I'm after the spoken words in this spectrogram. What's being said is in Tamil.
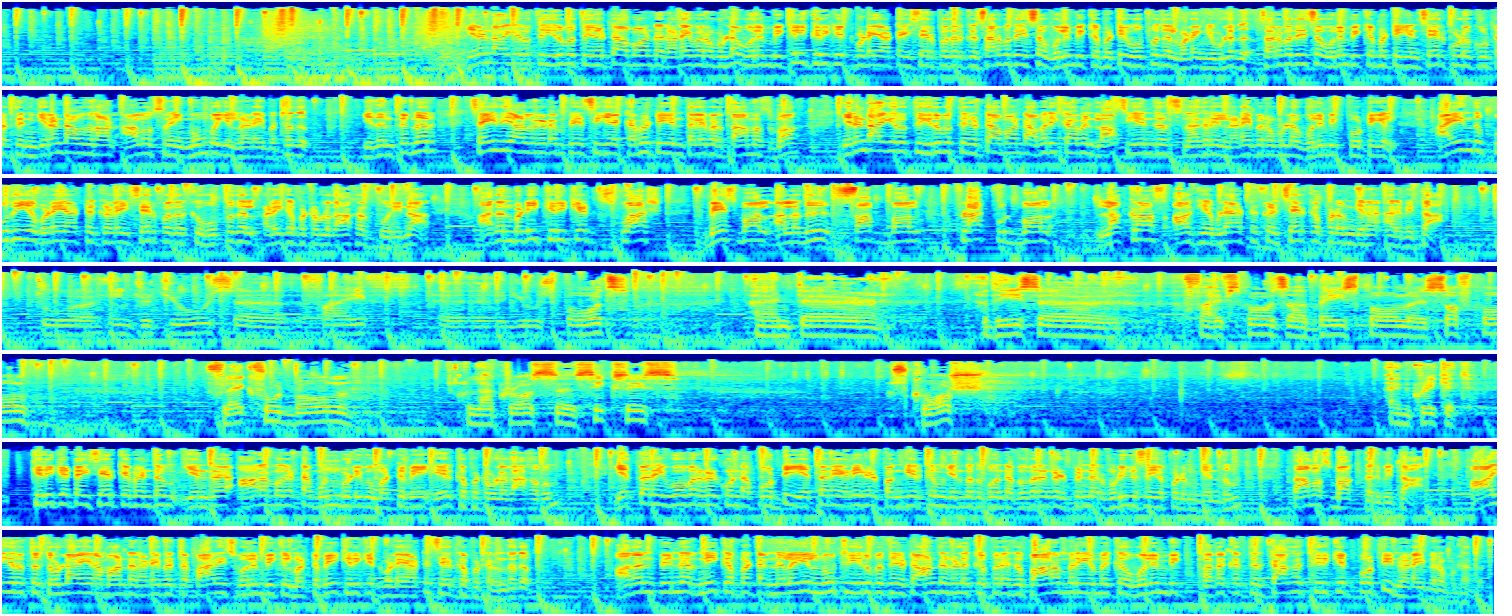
இரண்டாயிரத்து இருபத்தி எட்டாம் ஆண்டு நடைபெறவுள்ள ஒலிம்பிக்கில் கிரிக்கெட் விளையாட்டை சேர்ப்பதற்கு சர்வதேச ஒலிம்பிக் கமிட்டி ஒப்புதல் வழங்கியுள்ளது. சர்வதேச ஒலிம்பிக் கமிட்டியின் செயற்குழு கூட்டத்தின் இரண்டாவது நாள் ஆலோசனை மும்பையில் நடைபெற்றது. இதன் பின்னர் செய்தியாளர்களிடம் பேசிய கமிட்டியின் தலைவர் தாமஸ் பாக் இரண்டாயிரத்து இருபத்தி எட்டாம் ஆண்டு அமெரிக்காவின் லாஸ் ஏஞ்சல்ஸ் நகரில் நடைபெறவுள்ள ஒலிம்பிக் போட்டியில் ஐந்து புதிய விளையாட்டுகளை சேர்ப்பதற்கு ஒப்புதல் அளிக்கப்பட்டுள்ளதாக கூறினார். அதன்படி கிரிக்கெட் ஸ்குவாஷ் பேஸ்பால் அல்லது சாப்ட்பால் பிளாக் ஃபுட்பால் லக்ராஸ் ஆகிய விளையாட்டுகள் சேர்க்கப்படும் என அறிவித்தார் to uh, introduce uh, five uh, new sports, and uh, these uh, five sports are baseball, uh, softball, flag football, lacrosse uh, sixes, squash, and cricket. கிரிக்கெட்டை சேர்க்க வேண்டும் என்ற ஆரம்பகட்ட முன்மொழிவு மட்டுமே ஏற்கப்பட்டுள்ளதாகவும் எத்தனை ஓவர்கள் கொண்ட போட்டி எத்தனை அணிகள் பங்கேற்கும் என்பது போன்ற விவரங்கள் பின்னர் முடிவு செய்யப்படும் என்றும் தாமஸ் பாக் தெரிவித்தார். ஆயிரத்து தொள்ளாயிரம் ஆண்டு நடைபெற்ற பாரிஸ் ஒலிம்பிக்கில் மட்டுமே கிரிக்கெட் விளையாட்டு சேர்க்கப்பட்டிருந்தது. அதன் பின்னர் நீக்கப்பட்ட நிலையில் நூற்றி இருபத்தி எட்டு ஆண்டுகளுக்கு பிறகு பாரம்பரியமிக்க ஒலிம்பிக் பதக்கத்திற்காக கிரிக்கெட் போட்டி நடைபெறவுள்ளது.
